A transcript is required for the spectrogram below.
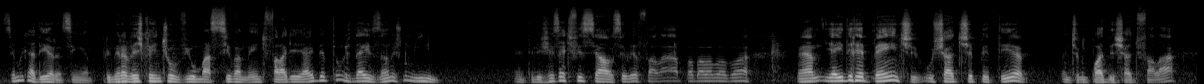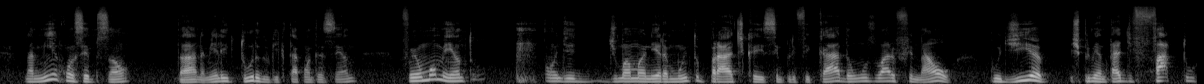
sem brincadeira, assim. A primeira vez que a gente ouviu massivamente falar de AI deve ter uns 10 anos no mínimo. A inteligência artificial, você vê falar, pá, pá, pá, pá, né? E aí, de repente, o chat GPT, a gente não pode deixar de falar, na minha concepção, tá? na minha leitura do que está acontecendo, foi um momento onde, de uma maneira muito prática e simplificada, um usuário final podia experimentar de fato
